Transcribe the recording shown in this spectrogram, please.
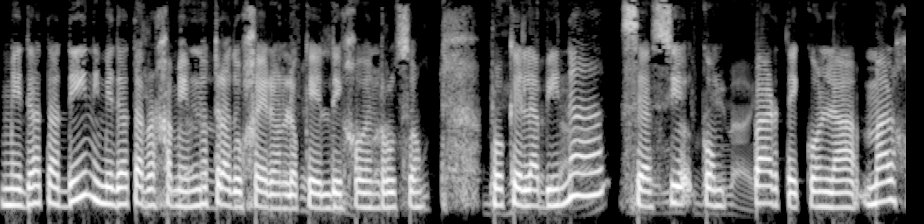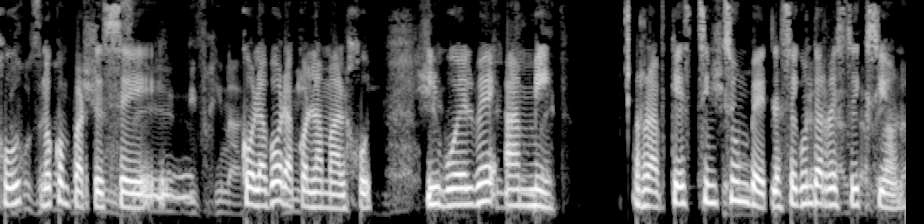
Midat Adin y Midat Rahamim no tradujeron lo que él dijo en ruso, porque la Binah se comparte con la Malhut, no comparte, se colabora con la Malhut y vuelve a mí. Rav, que es la segunda restricción,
